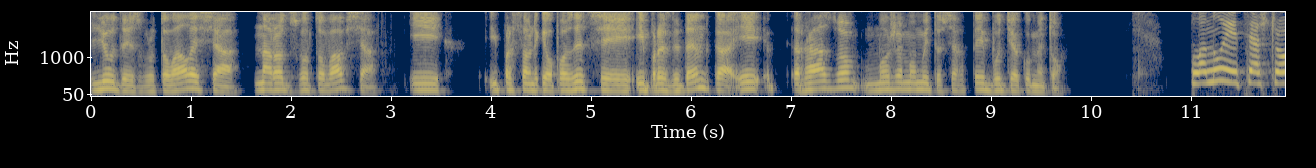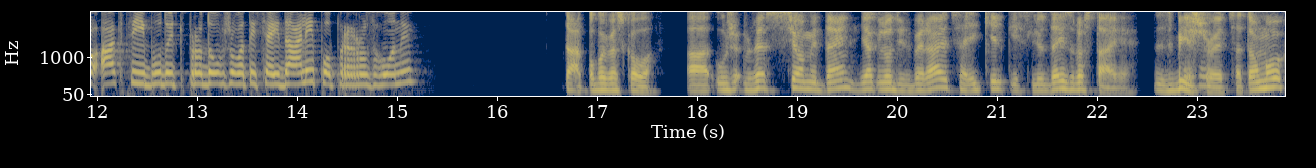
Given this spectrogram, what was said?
люди згуртувалися, народ згуртувався, і, і представники опозиції, і президентка, і разом можемо ми досягти будь-яку мету. Планується, що акції будуть продовжуватися і далі, попри розгони. Так, обов'язково. А уже вже сьомий день, як люди збираються, і кількість людей зростає, збільшується. Тому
